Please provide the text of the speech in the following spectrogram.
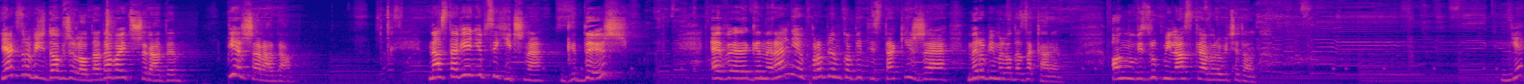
Jak zrobić dobrze loda? Dawaj trzy rady. Pierwsza rada. Nastawienie psychiczne, gdyż generalnie problem kobiet jest taki, że my robimy loda za karę. On mówi, zrób mi laskę, a wy robicie tak. Nie.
